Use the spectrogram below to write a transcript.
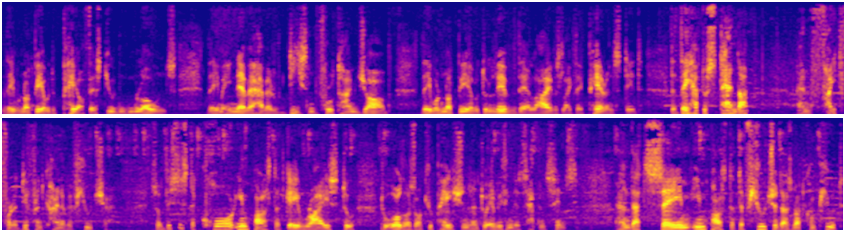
They will not be able to pay off their student loans. They may never have a decent full-time job. They will not be able to live their lives like their parents did. That they have to stand up and fight for a different kind of a future. So this is the core impulse that gave rise to, to all those occupations and to everything that's happened since. And that same impulse that the future does not compute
